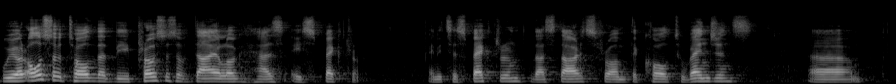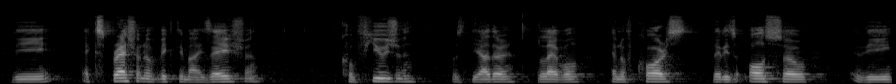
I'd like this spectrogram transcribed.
We are also told that the process of dialogue has a spectrum. And it's a spectrum that starts from the call to vengeance, um, the expression of victimization, confusion was the other level, and of course, there is also the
